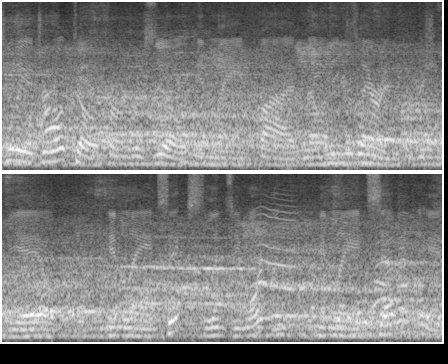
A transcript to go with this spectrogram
Julia Giroto from Brazil in lane five, Melanie Claren from Mission Viejo in lane six, Lindsay Morton in lane seven, and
